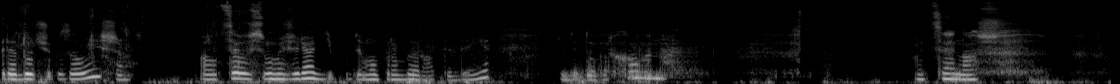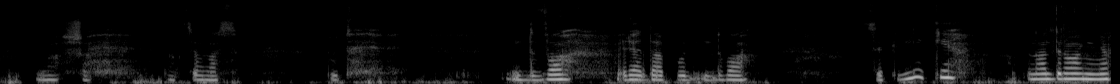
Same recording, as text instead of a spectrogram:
рядочок залишимо. А оце ось у міжряді будемо прибирати, де є. Туди до верховина. Оце наш, наша. Так, це в нас тут два ряда по два це квіки надрання.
